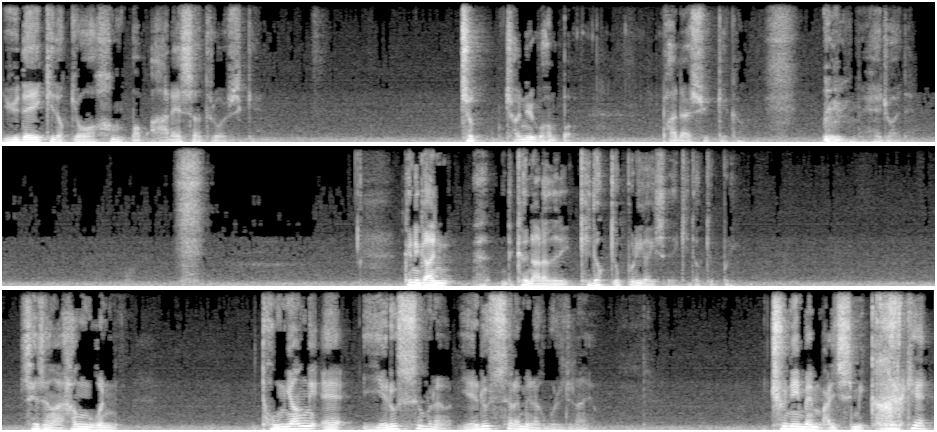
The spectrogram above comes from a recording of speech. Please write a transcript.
유대의 기독교 헌법 아래서 들어올 수 있게 즉 전일국 헌법 받을 수 있게끔 해줘야 돼. 그러니까 그 나라들이 기독교 뿌리가 있어야 돼. 기독교 뿌리. 세상에 한국은 동양의 예루살렘이라고, 예루살렘이라고 부르잖아요. 주님의 말씀이 그렇게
